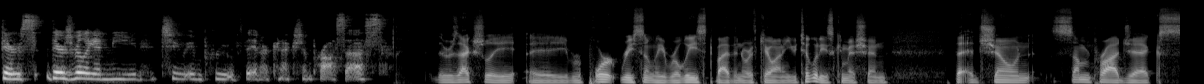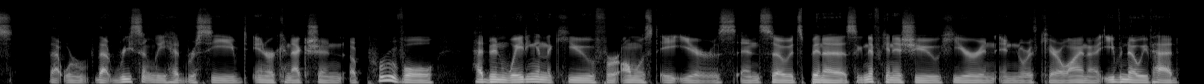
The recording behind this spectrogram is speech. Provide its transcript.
there's there's really a need to improve the interconnection process. There was actually a report recently released by the North Carolina Utilities Commission that had shown some projects that were that recently had received interconnection approval had been waiting in the queue for almost eight years. And so it's been a significant issue here in, in North Carolina. Even though we've had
